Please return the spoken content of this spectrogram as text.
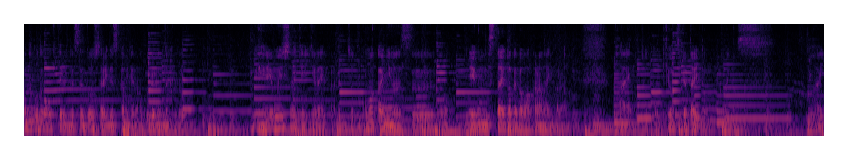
こんなことが起きてるんです。どうしたらいいですか？みたいなの送れるんだけど。英語にしなきゃいけないからね。ちょっと細かいニュアンスの英語の伝え方がわからないから。はい。ちょっと気をつけたいと思います。はい。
